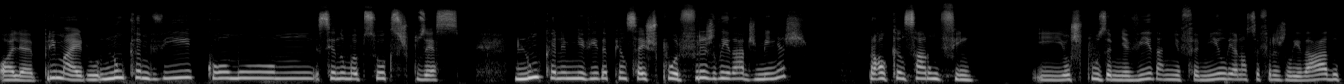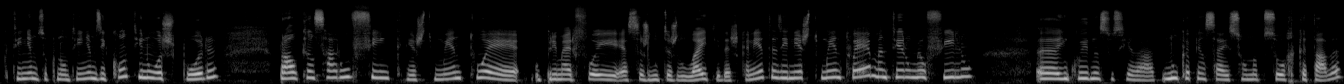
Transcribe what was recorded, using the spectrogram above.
Olha, primeiro, nunca me vi como hum, sendo uma pessoa que se expusesse. Nunca na minha vida pensei expor fragilidades minhas para alcançar um fim. E eu expus a minha vida, a minha família, a nossa fragilidade, o que tínhamos, o que não tínhamos, e continuo a expor para alcançar um fim, que neste momento é. O primeiro foi essas lutas do leite e das canetas, e neste momento é manter o meu filho uh, incluído na sociedade. Nunca pensei, sou uma pessoa recatada,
